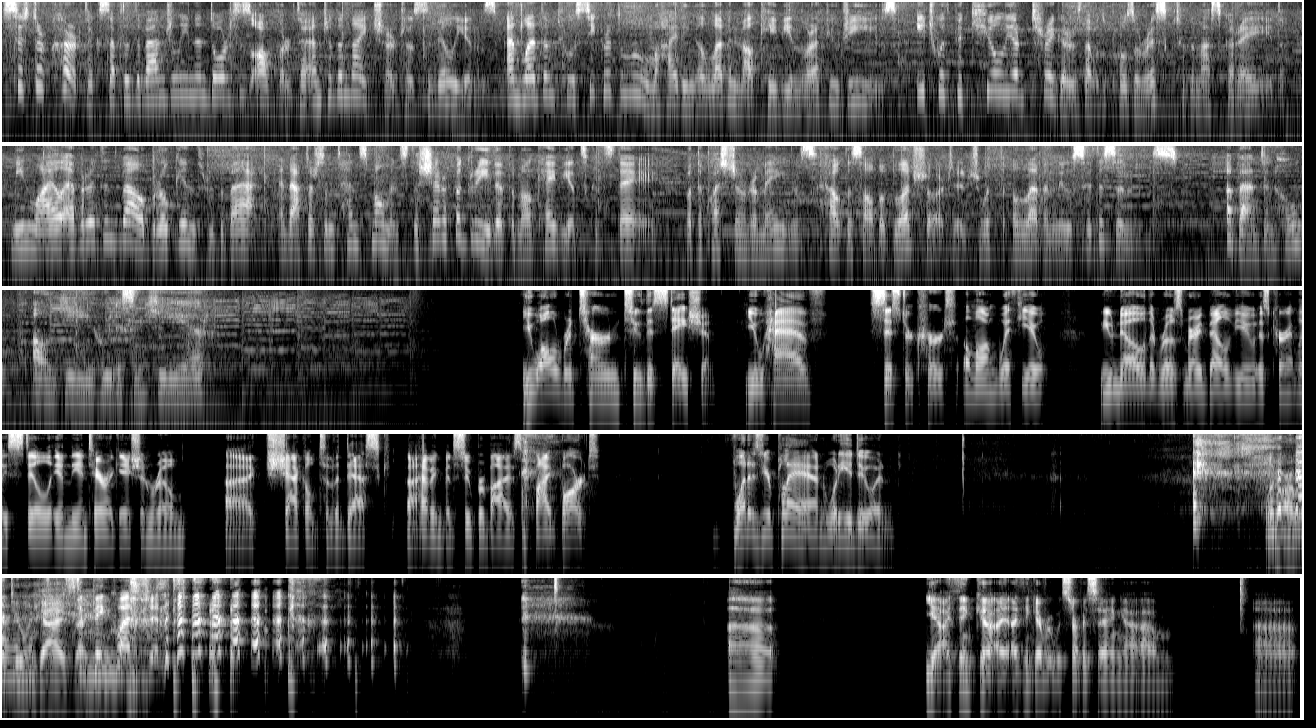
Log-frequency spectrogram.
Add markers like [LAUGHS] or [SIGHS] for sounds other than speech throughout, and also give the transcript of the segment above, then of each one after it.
Sister Kurt accepted Evangeline and Doris's offer to enter the night church as civilians and led them to a secret room hiding 11 Malkavian refugees, each with peculiar triggers that would pose a risk to the masquerade. Meanwhile, Everett and Val broke in through the back, and after some tense moments, the sheriff agreed that the Malkavians could stay. But the question remains how to solve a blood shortage with 11 new citizens. Abandon hope, all ye who listen here. You all return to the station. You have Sister Kurt along with you. You know that Rosemary Bellevue is currently still in the interrogation room, uh, shackled to the desk, uh, having been supervised by [LAUGHS] Bart. What is your plan? What are you doing? What are we doing, guys? It's a big question. [LAUGHS] [LAUGHS] Uh, yeah, I think uh, I, I think Everett would start by saying, uh, um, uh,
